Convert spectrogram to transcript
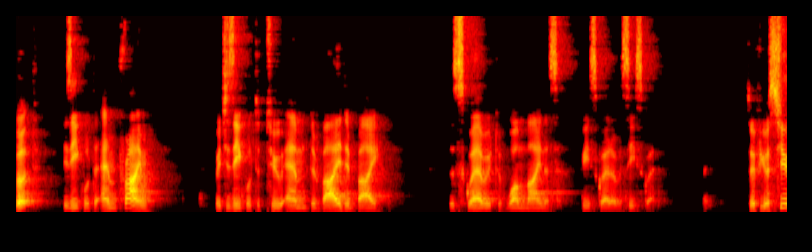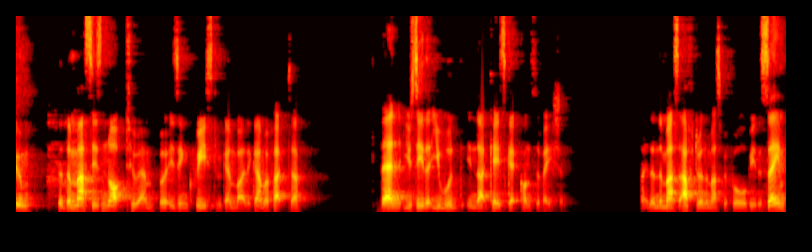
but is equal to m prime, which is equal to 2m divided by the square root of 1 minus v squared over c squared. So if you assume that the mass is not 2m, but is increased again by the gamma factor, then you see that you would, in that case, get conservation. Right? Then the mass after and the mass before will be the same,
